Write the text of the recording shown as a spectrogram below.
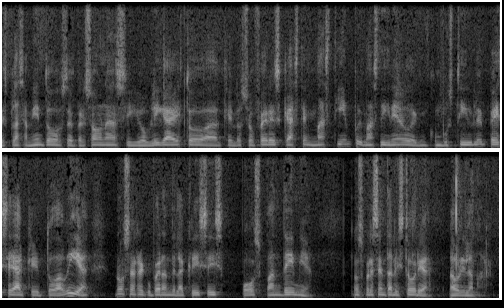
desplazamientos de personas y obliga esto a que los choferes gasten más tiempo y más dinero en combustible, pese a que todavía no se recuperan de la crisis post pandemia. Nos presenta la historia Laura Lamar.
